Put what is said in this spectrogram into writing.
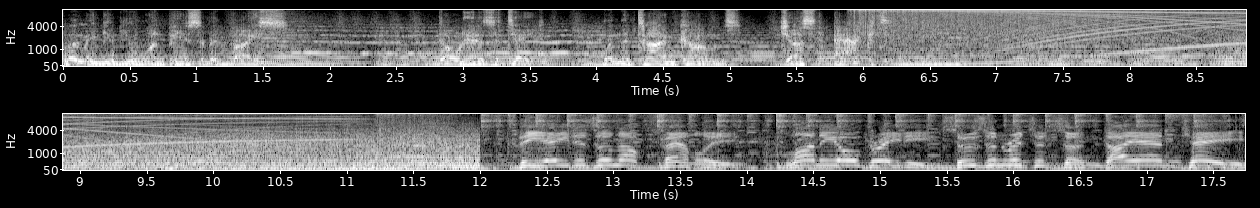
let me give you one piece of advice. Don't hesitate. When the time comes, just act. The Eight is Enough family. Lani O'Grady, Susan Richardson, Dianne Kay,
